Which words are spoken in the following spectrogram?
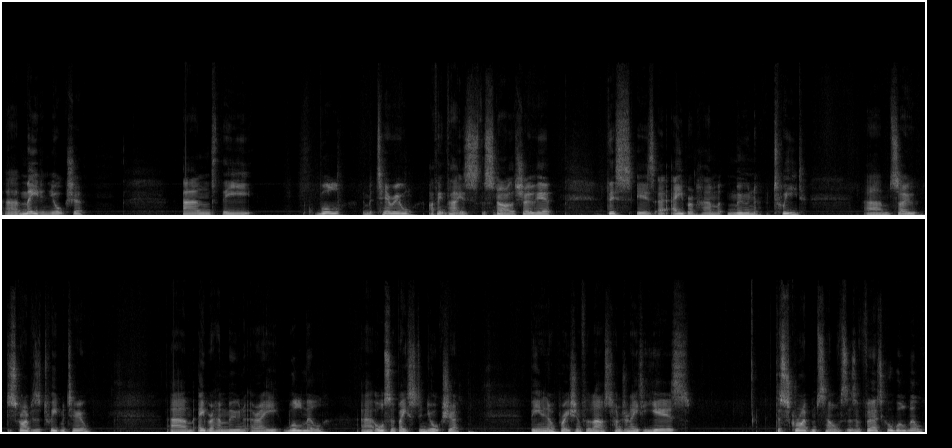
uh, made in Yorkshire. And the wool, the material, I think that is the star of the show here. This is Abraham Moon tweed. Um, so described as a tweed material. Um, Abraham Moon are a wool mill, uh, also based in Yorkshire, been in operation for the last 180 years. Describe themselves as a vertical wool mill,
